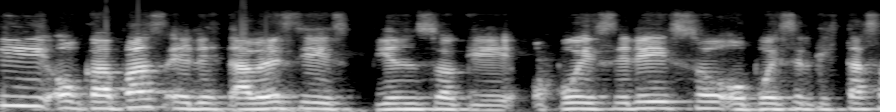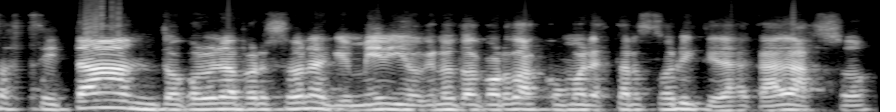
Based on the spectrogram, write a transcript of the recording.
Sí, o capaz, a veces pienso que o puede ser eso, o puede ser que estás hace tanto con una persona que medio que no te acordás cómo era estar solo y te da cagazo.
